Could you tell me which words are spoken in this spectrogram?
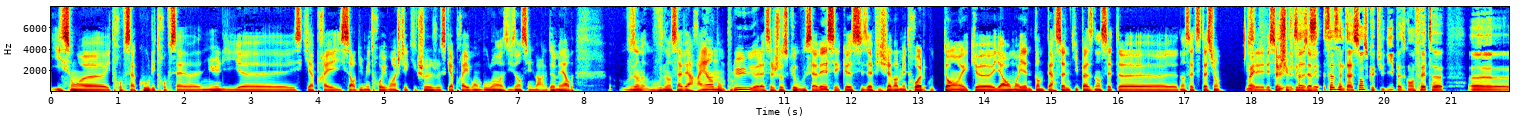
ils sont, euh, ils trouvent ça cool, ils trouvent ça nul. Est-ce qu'après ils sortent du métro, ils vont acheter quelque chose, est-ce qu'après ils vont au boulot en se disant c'est une marque de merde? Vous en- vous n'en savez rien non plus. La seule chose que vous savez, c'est que ces affiches-là dans le métro, elles coûtent tant et qu'il y a en moyenne tant de personnes qui passent dans cette station. Ouais. C'est les seuls Euh, chiffres que ça, vous avez. ça- c'est intéressant ce que tu dis parce qu'en fait, euh, euh,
